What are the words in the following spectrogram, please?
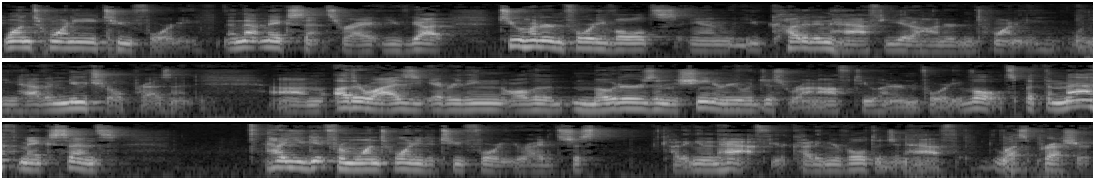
120, 240. And that makes sense, right? You've got 240 volts, and when you cut it in half, you get 120 when you have a neutral present. Um, otherwise, everything, all the motors and machinery would just run off 240 volts. But the math makes sense how you get from 120 to 240, right? It's just cutting it in half. You're cutting your voltage in half, less pressure.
